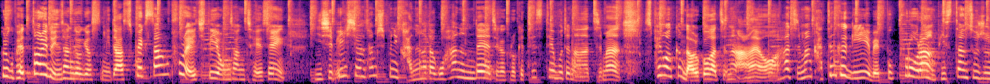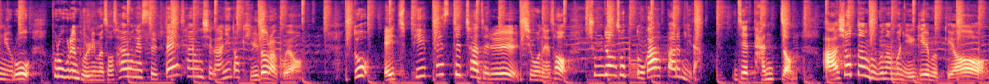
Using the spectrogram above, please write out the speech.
그리고 배터리도 인상적이었습니다. 스펙상 풀 HD 영상 재생 21시간 30분이 가능하다고 하는데 제가 그렇게 테스트해보진 않았지만 스펙만큼 나올 것 같지는 않아요. 하지만 같은 크기 맥북 프로랑 비슷한 수준으로 프로그램 돌리면서 사용했을 때 사용 시간이 더 길더라고요. 또 HP 패스트 차지를 지원해서 충전 속도가 빠릅니다. 이제 단점. 아쉬웠던 부분 한번 얘기해 볼게요.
